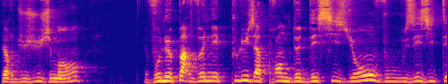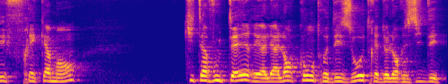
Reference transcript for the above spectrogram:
peur du jugement, vous ne parvenez plus à prendre de décision, vous hésitez fréquemment, quitte à vous taire et aller à l'encontre des autres et de leurs idées.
